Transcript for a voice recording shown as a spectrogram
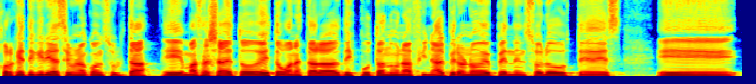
Jorge, te quería hacer una consulta. Eh, más allá de todo esto, van a estar disputando una final, pero no dependen solo de ustedes. Eh,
